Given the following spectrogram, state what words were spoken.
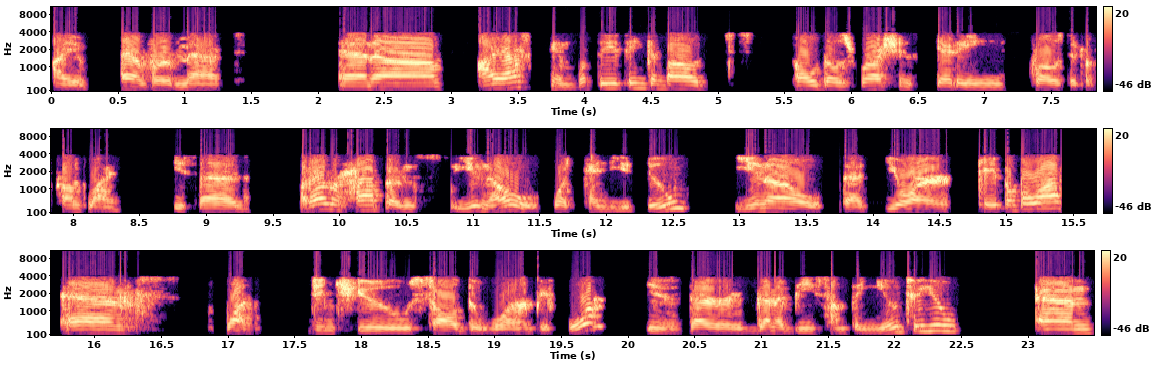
I have ever met. And uh, I asked him, what do you think about all those Russians getting close to the front line? He said, whatever happens, you know what can you do? You know that you are capable of. And what, didn't you saw the war before? Is there going to be something new to you? And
